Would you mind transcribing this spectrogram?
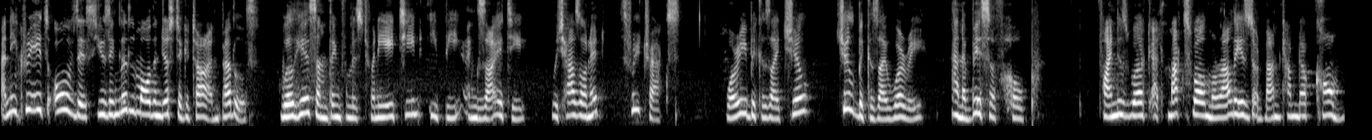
and he creates all of this using little more than just a guitar and pedals. We'll hear something from his 2018 EP Anxiety, which has on it three tracks Worry Because I Chill, Chill Because I Worry, and Abyss of Hope. Find his work at maxwellmorales.bandcamp.com.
